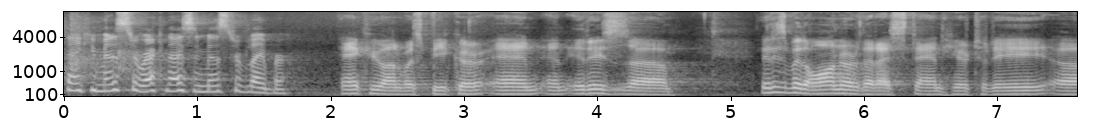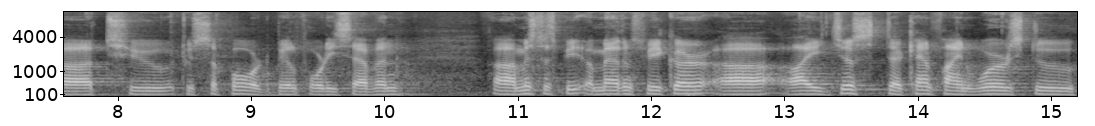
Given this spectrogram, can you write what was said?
Thank you, Minister. Recognizing Minister of Labour. Thank you, Honourable Speaker. And, and it, is, uh, it is with honor that I stand here today uh, to, to support Bill 47. Uh, Mr. Spe uh, Madam Speaker, uh, I just uh, can't find words to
